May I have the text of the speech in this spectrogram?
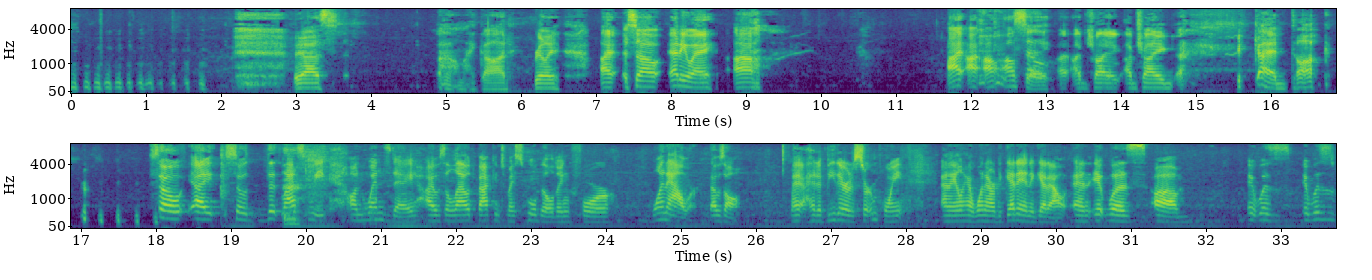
yes. Oh my god. Really? I so anyway, uh I, I I'll, I'll So- say I, I'm trying I'm trying go ahead, talk. So I so the last week on Wednesday, I was allowed back into my school building for one hour. That was all. I I had to be there at a certain point, and I only had one hour to get in and get out. And it was, um, it was, it was.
